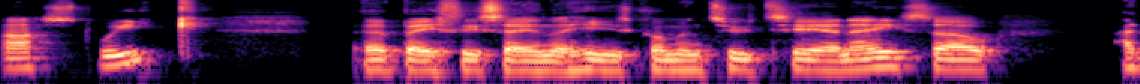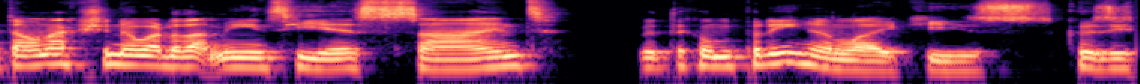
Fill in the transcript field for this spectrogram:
past week, uh, basically saying that he's coming to TNA. So I don't actually know whether that means he is signed with the company and like he's because he's,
